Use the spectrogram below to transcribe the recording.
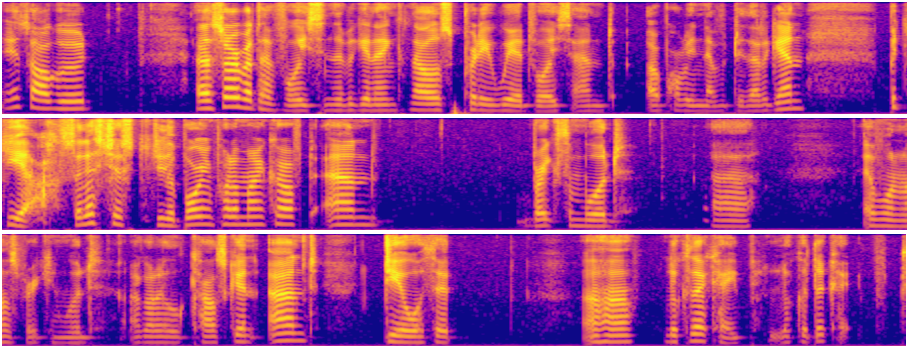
It's all good. Uh, sorry about that voice in the beginning. That was pretty weird voice, and I'll probably never do that again. But yeah, so let's just do the boring part of Minecraft and break some wood. Uh, everyone loves breaking wood. I got a little cow skin and deal with it. Uh huh. Look at the cape. Look at the cape.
